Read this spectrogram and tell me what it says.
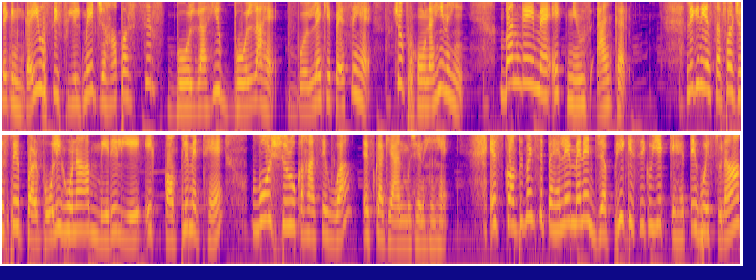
लेकिन गई उसी फ़ील्ड में जहाँ पर सिर्फ़ बोलना ही बोलना है। बोलने के पैसे हैं, चुप होना ही नहीं। बन गई मैं एक न्यूज़ एंकर लेकिन ये सफ़र जिसपे बड़पोली होना अब मेरे लिए एक कॉम्प्लीमेंट है, वो शुरू कहाँ से हुआ, इसका ज्ञान मुझे नहीं है। इस कॉम्प्लीमेंट से पहले मैंने जब भी किसी को ये कहते हुए सुना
